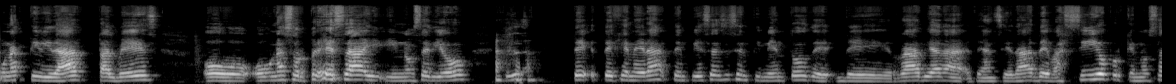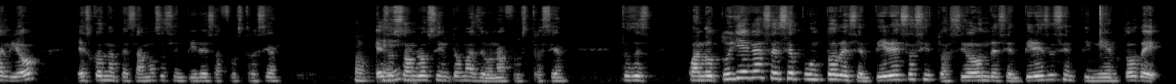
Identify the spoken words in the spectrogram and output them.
una actividad tal vez, o, una sorpresa y, no se dio. Entonces, te, genera, te empieza ese sentimiento de, rabia, de, ansiedad, de vacío porque no salió, es cuando empezamos a sentir esa frustración. Esos son los síntomas de una frustración. Entonces, cuando tú llegas a ese punto de sentir esa situación, de sentir ese sentimiento de,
